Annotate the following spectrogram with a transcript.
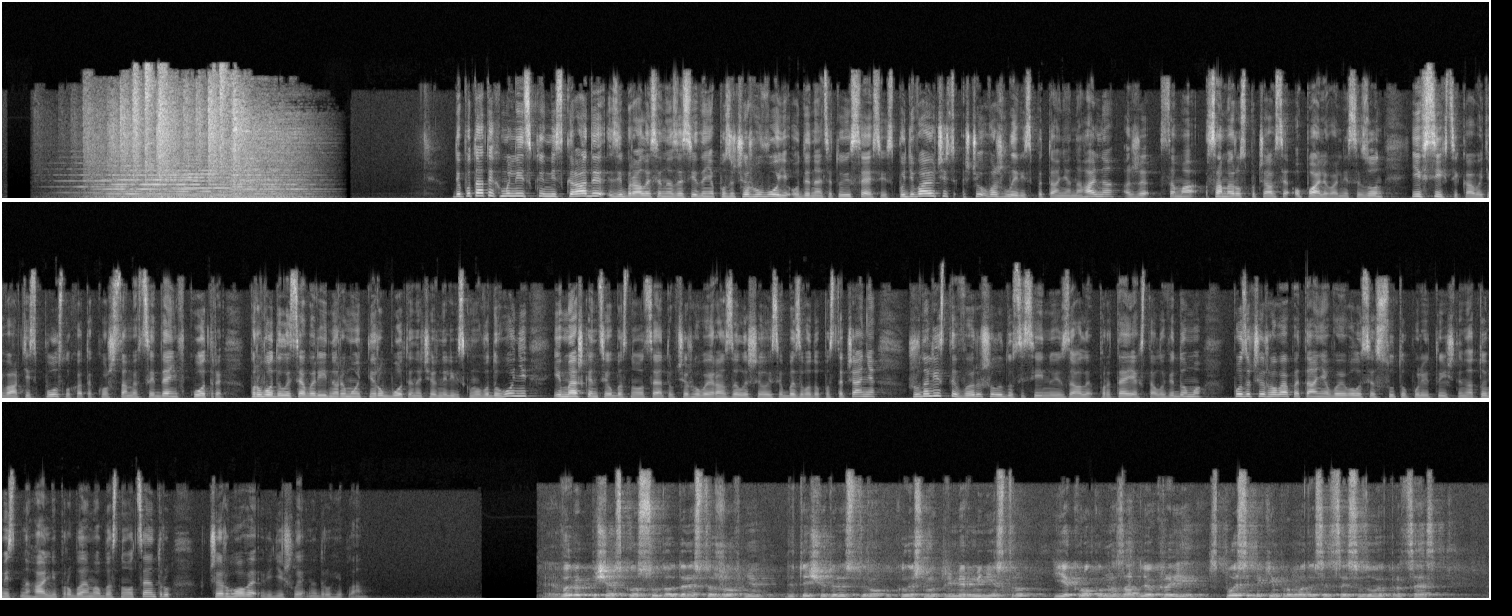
Депутати Хмельницької міськради зібралися на засідання позачергової 11-ї сесії, сподіваючись, що важливість питання нагальна, адже сама саме розпочався опалювальний сезон, і всіх цікавить вартість послуг, а також саме в цей день, вкотре проводилися аварійно-ремонтні роботи на Чернелівському водогоні, і мешканці обласного центру в черговий раз залишилися без водопостачання. Журналісти вирушили до сесійної зали. Проте, як стало відомо, позачергове питання виявилося суто політичним. Натомість нагальні проблеми обласного центру в чергове відійшли на другий план. Вирок Печерського суду 11 жовтня 2011 року колишньому прем'єр-міністру є кроком назад для України. Спосіб, яким проводився цей судовий процес,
